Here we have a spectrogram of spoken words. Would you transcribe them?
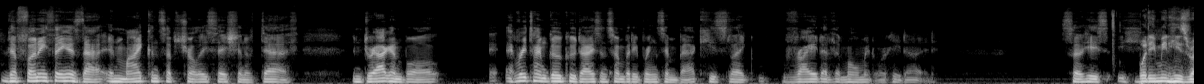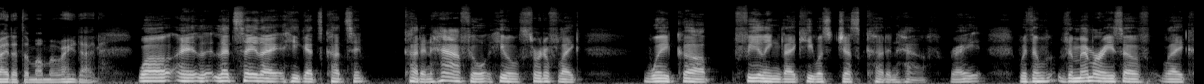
the funny thing is that in my conceptualization of death, in Dragon Ball, every time Goku dies and somebody brings him back, he's like right at the moment where he died. So he's he- What do you mean he's right at the moment where he died? Well, I, let's say that he gets cut cut in half. He'll he'll sort of like wake up feeling like he was just cut in half, right? With the the memories of like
